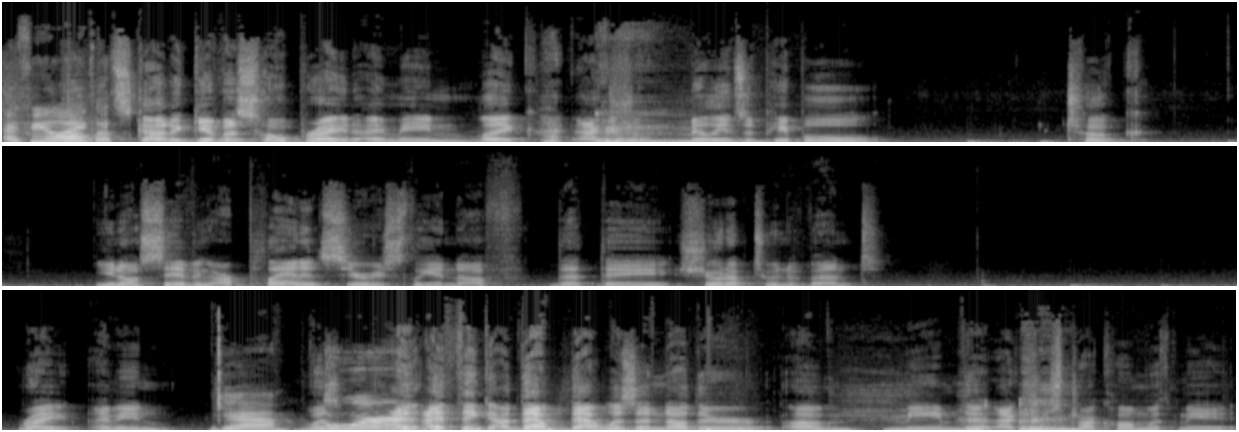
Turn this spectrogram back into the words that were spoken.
I feel well like that's got to give us hope right i mean like actually millions of people took you know saving our planet seriously enough that they showed up to an event. Right? I mean yeah, was or I, I think that that was another um, meme that actually struck home with me.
